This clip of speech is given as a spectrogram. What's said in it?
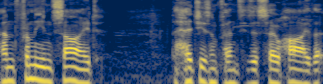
and from the inside, the hedges and fences are so high that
